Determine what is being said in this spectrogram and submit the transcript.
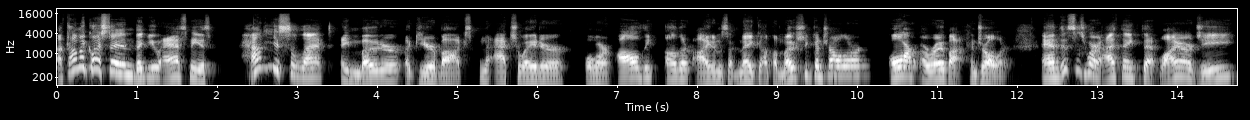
A common question that you ask me is how do you select a motor, a gearbox, an actuator, or all the other items that make up a motion controller or a robot controller? And this is where I think that YRG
